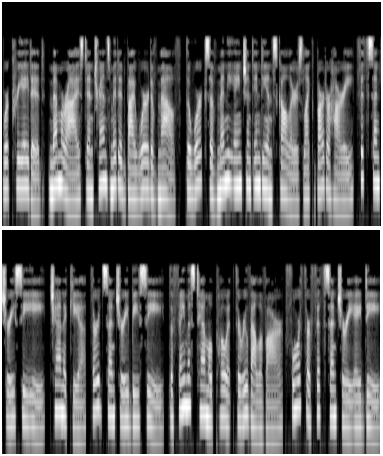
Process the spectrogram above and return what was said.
were created, memorized and transmitted by word of mouth. The works of many ancient Indian scholars like Bhartrhari 5th century CE, Chanakya 3rd century BC, the famous Tamil poet Thiruvalluvar 4th or 5th century AD,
